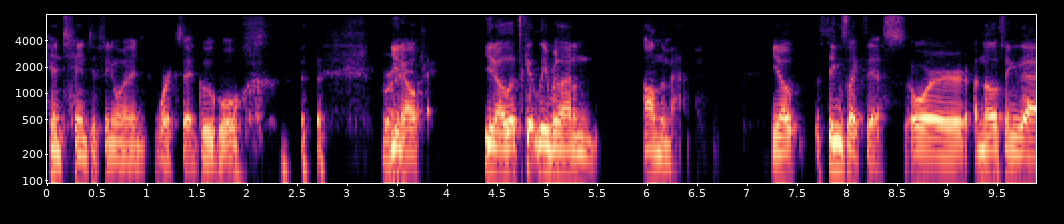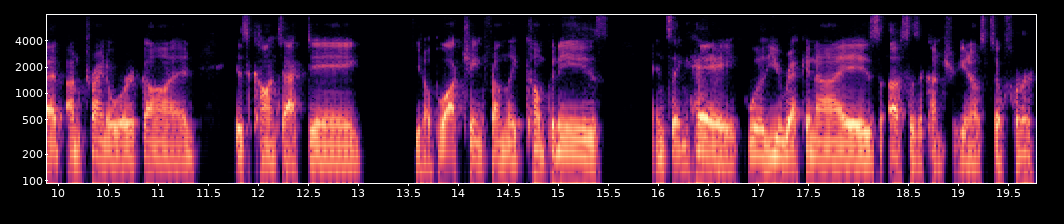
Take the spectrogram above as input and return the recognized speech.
hint hint if anyone works at Google, right. you know, you know, let's get Liberland on, on the map. You know, things like this. Or another thing that I'm trying to work on is contacting, you know, blockchain friendly companies and saying, hey, will you recognize us as a country? You know, so for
